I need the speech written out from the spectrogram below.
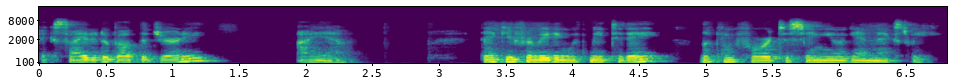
Excited about the journey? I am. Thank you for meeting with me today. Looking forward to seeing you again next week.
